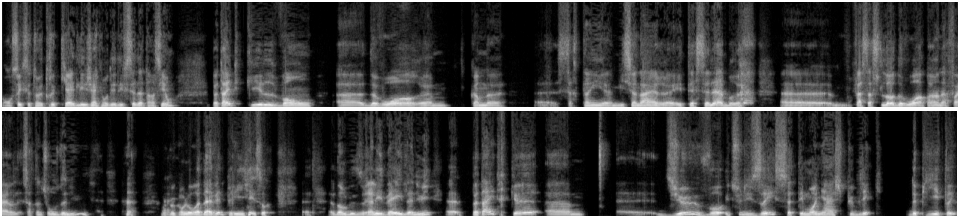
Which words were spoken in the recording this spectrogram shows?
on sait que c'est un truc qui aide les gens qui ont des déficits d'attention. Peut-être qu'ils vont devoir, comme certains missionnaires étaient célèbres face à cela, devoir apprendre à faire certaines choses de nuit. un peu comme le roi David, euh, donc durant les veilles de la nuit. Euh, peut-être que euh, Dieu va utiliser ce témoignage public de piété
